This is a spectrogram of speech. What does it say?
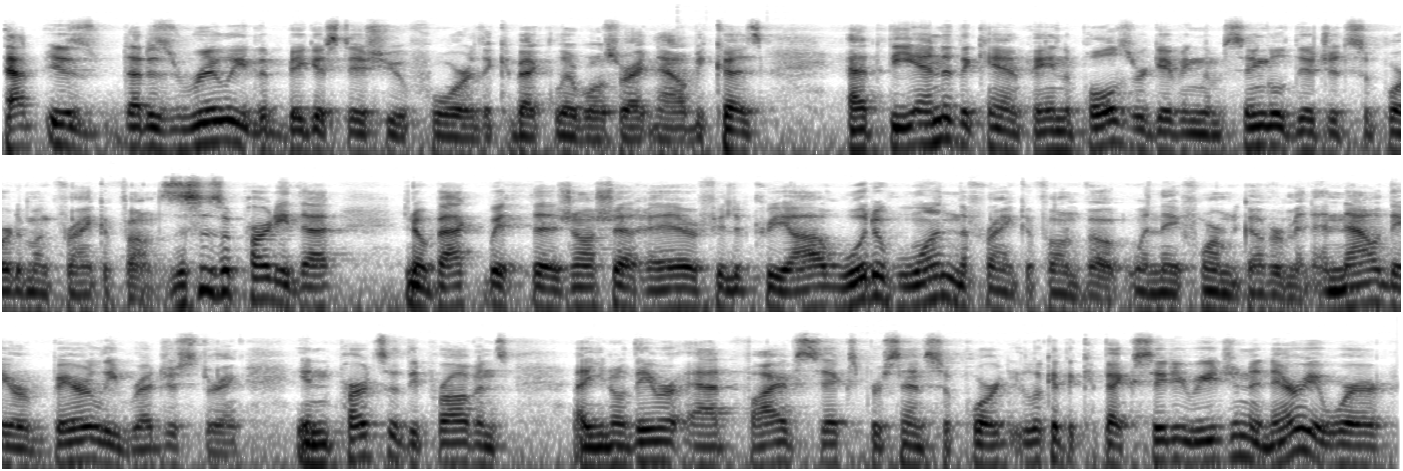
That is that is really the biggest issue for the Quebec Liberals right now because at the end of the campaign, the polls were giving them single-digit support among francophones. This is a party that, you know, back with uh, Jean Charest or Philippe Couillard, would have won the francophone vote when they formed government, and now they are barely registering. In parts of the province, uh, you know, they were at five, six percent support. You look at the Quebec City region, an area where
